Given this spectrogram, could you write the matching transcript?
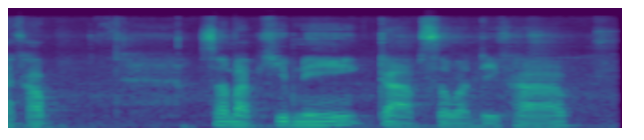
นะครับสำหรับคลิปนี้กราบสวัสดีครับ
